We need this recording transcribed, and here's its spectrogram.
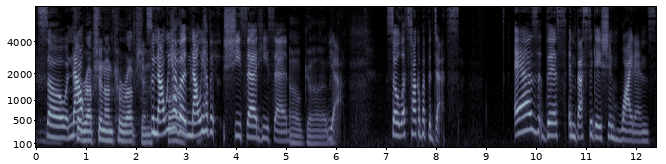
so now Corruption on corruption. so now we have a now we have a she said he said Oh God. yeah. So let's talk about the deaths. As this investigation widens,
